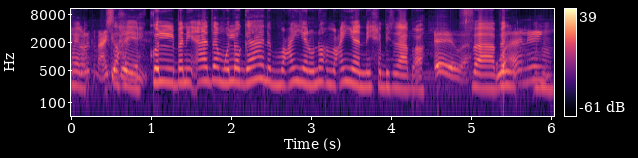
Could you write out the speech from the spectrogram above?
حلو. معي صحيح. كل بني آدم وله جانب معين ونوع معين يحب يتابعه. أيوه. فبال- واني مهم.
